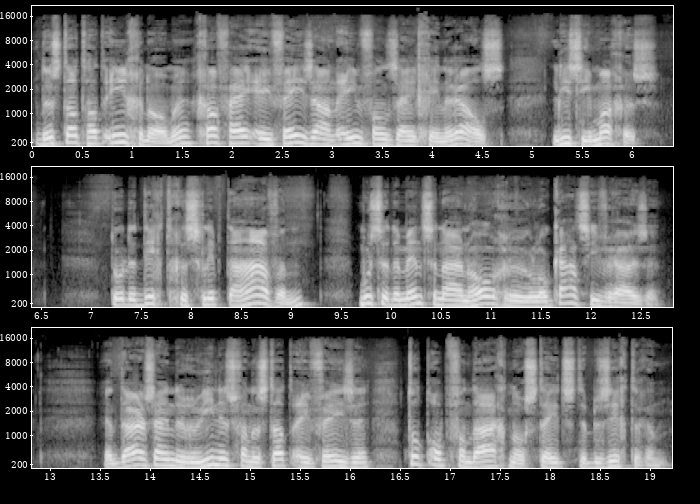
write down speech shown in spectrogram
de stad had ingenomen, gaf hij Efeze aan een van zijn generaals, Lysimachus. Door de dichtgeslipte haven moesten de mensen naar een hogere locatie verhuizen. En daar zijn de ruïnes van de stad Efeze tot op vandaag nog steeds te bezichtigen.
